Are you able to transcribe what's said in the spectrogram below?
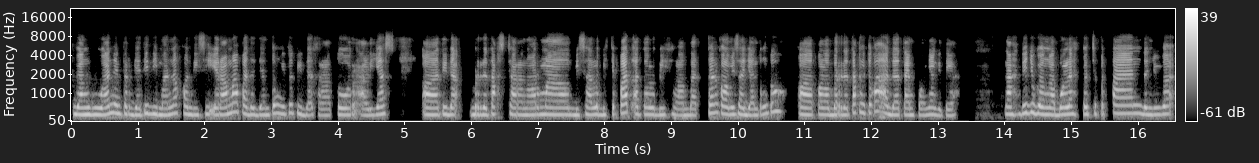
gangguan yang terjadi di mana kondisi irama pada jantung itu tidak teratur alias uh, tidak berdetak secara normal, bisa lebih cepat atau lebih lambat. Kan kalau misalnya jantung tuh uh, kalau berdetak itu kan ada temponya gitu ya. Nah, dia juga nggak boleh kecepatan dan juga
